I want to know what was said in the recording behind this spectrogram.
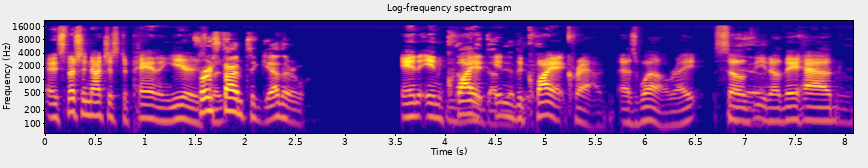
and especially not just Japan in years. First time together. And in quiet in the quiet crowd as well, right? So Yeah. you know they had Mm.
